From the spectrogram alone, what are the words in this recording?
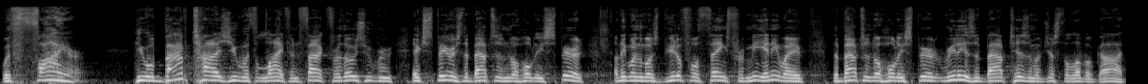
with fire. He will baptize you with life. In fact, for those who've experienced the baptism of the Holy Spirit, I think one of the most beautiful things for me, anyway, the baptism of the Holy Spirit really is a baptism of just the love of God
